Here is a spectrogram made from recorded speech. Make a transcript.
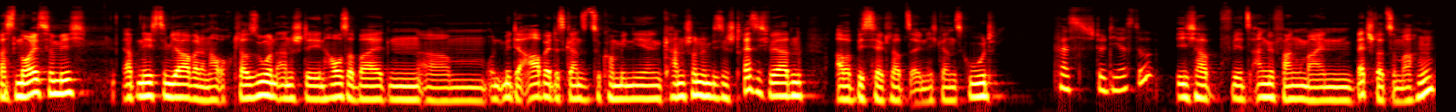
was Neues für mich ab nächstem Jahr, weil dann auch Klausuren anstehen, Hausarbeiten ähm, und mit der Arbeit das Ganze zu kombinieren, kann schon ein bisschen stressig werden, aber bisher klappt es eigentlich ganz gut. Was studierst du? Ich habe jetzt angefangen, meinen Bachelor zu machen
